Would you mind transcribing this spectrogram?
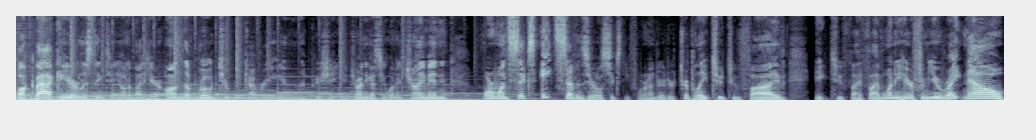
Welcome back. You're listening to Yonah Budd here on the Road to Recovery, and I appreciate you joining us. You want to chime in 416-870-6400 or 888-225-8255. Want to hear from you right now.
